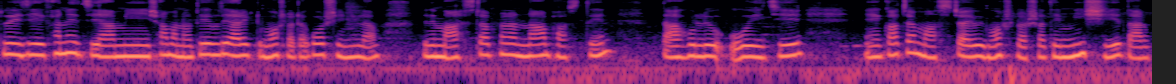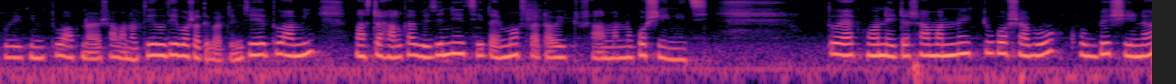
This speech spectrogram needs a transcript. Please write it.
তো এই যে এখানে যে আমি সামান্য তেল দিয়ে আরেকটু মশলাটা কষিয়ে নিলাম, যদি মাছটা আপনারা না ভাজতেন, তাহলে ওই যে কাঁচা মাছটাই ওই মশলার সাথে মিশিয়ে তারপরে কিন্তু আপনারা সামান্য তেল দিয়ে বসাতে পারতেন। যেহেতু আমি মাছটা হালকা ভেজে নিয়েছি, তাই মশলাটাও একটু সামান্য কষিয়ে নিয়েছি। তো এখন এটা সামান্য একটু কষাবো, খুব বেশি না।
